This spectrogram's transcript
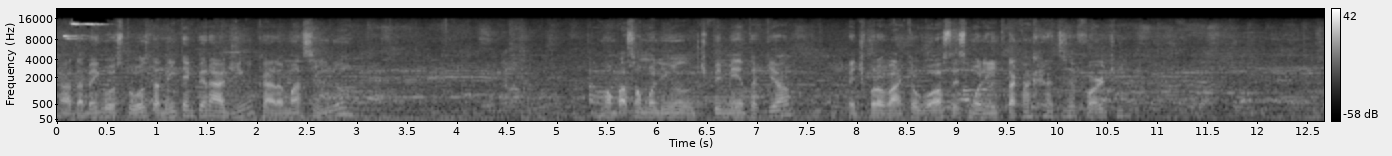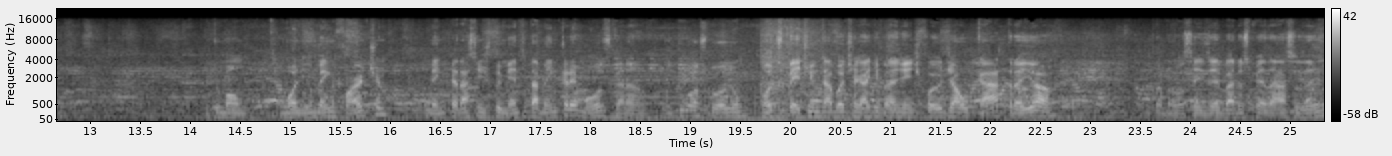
Cara, tá bem gostoso, tá bem temperadinho, cara, massinho. Vamos passar um molinho de pimenta aqui, ó. Pra gente provar que eu gosto. Esse molinho aqui tá com a cara de ser forte, hein? Muito bom. Molinho bem forte. Bem pedacinho de pimenta e tá bem cremoso, cara. Muito gostoso. Outro espetinho que acabou de chegar aqui pra gente foi o de alcatra aí, ó. Dá pra vocês verem vários pedaços aí.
